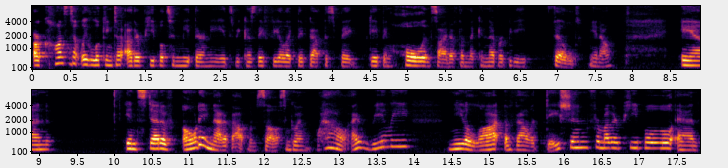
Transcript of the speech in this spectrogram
are constantly looking to other people to meet their needs because they feel like they've got this big gaping hole inside of them that can never be filled, you know? And instead of owning that about themselves and going, wow, I really need a lot of validation from other people and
